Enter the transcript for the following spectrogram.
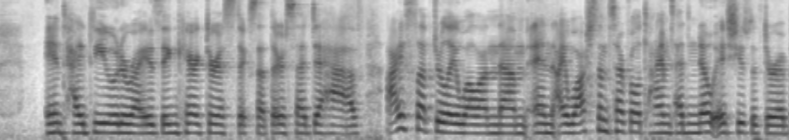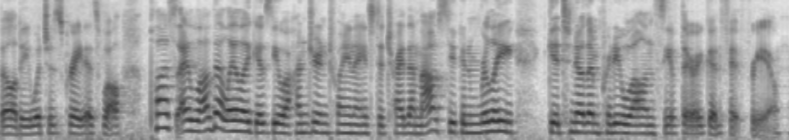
anti-deodorizing characteristics that they're said to have. I slept really well on them and I washed them several times, had no issues with durability, which is great as well. Plus, I love that Layla gives you 120 nights to try them out so you can really get to know them pretty well and see if they're a good fit for you.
